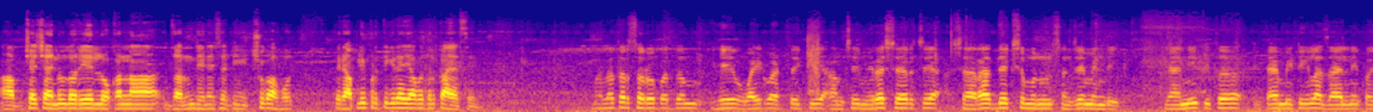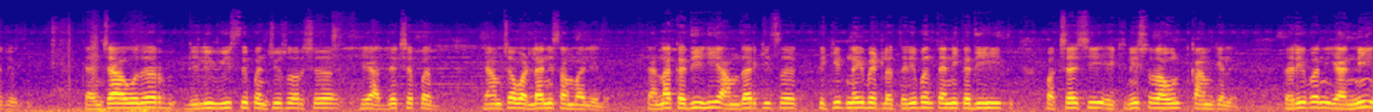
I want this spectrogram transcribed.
आमच्या चॅनलद्वारे लोकांना जाणून देण्यासाठी इच्छुक आहोत. तरी आपली प्रतिक्रिया याबद्दल काय असेल? मला तर सर्वप्रथम हे वाईट वाटतं की आमचे मिरज शहरचे शहराध्यक्ष म्हणून संजय मेंढे यांनी तिथं त्या मिटिंगला जायला नाही पाहिजे होती. त्यांच्या अगोदर गेली वीस ते पंचवीस वर्ष हे अध्यक्षपद हे आमच्या वडिलांनी सांभाळलेले त्यांना कधीही आमदारकीचं तिकीट नाही भेटलं तरी पण त्यांनी कधीही पक्षाशी एकनिष्ठ राहून काम केले तरी पण यांनी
